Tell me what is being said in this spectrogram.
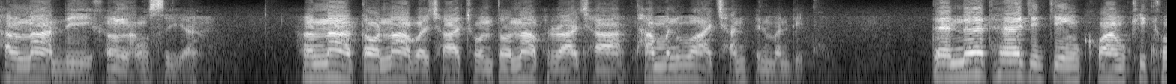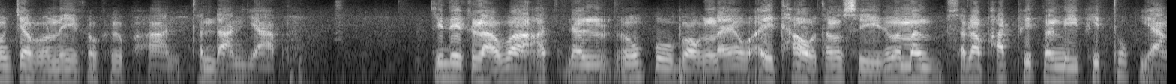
ข้างหน้าดีข้างหลังเสีย ข้างหน้าต่อหน้าประชาชนต่อหน้าพระราชาทำมันว่าฉันเป็นบัณฑิต แต่เนื้อแท้จริง ๆ ความคิดของเจ้าพวกนี้ก็คือผ่านทันดานหยาบจึงได้กล่าวว่าอัตหลวงปู่บอกแล้วไอ้เท่าทั้งสี่นั้นมันสารพัดพิษมันมีพิษทุกอย่าง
